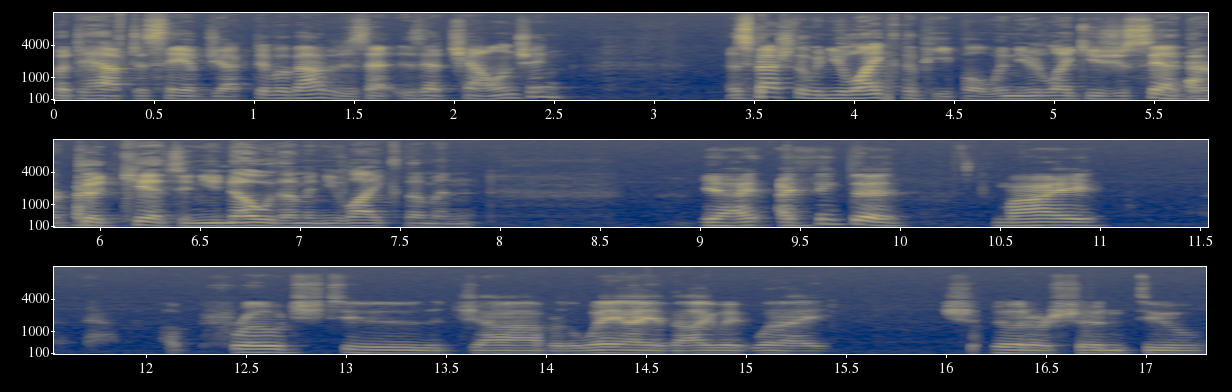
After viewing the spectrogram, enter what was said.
but to have to stay objective about it is that is that challenging? Especially when you like the people, when you're like you just said, they're good kids and you know them and you like them and yeah, I, I think that my approach to the job or the way I evaluate what I should or shouldn't do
